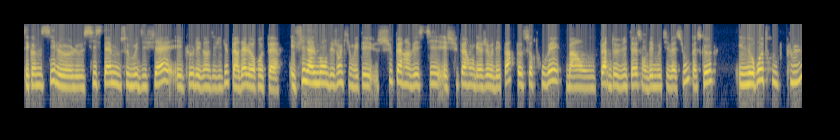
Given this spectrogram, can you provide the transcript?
c'est comme si le système se modifiait et que les individus perdaient leurs repères. Et finalement, des gens qui ont été super investis et super engagés au départ peuvent se retrouver, ben, en perte de vitesse, en démotivation parce qu'ils ne retrouvent plus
